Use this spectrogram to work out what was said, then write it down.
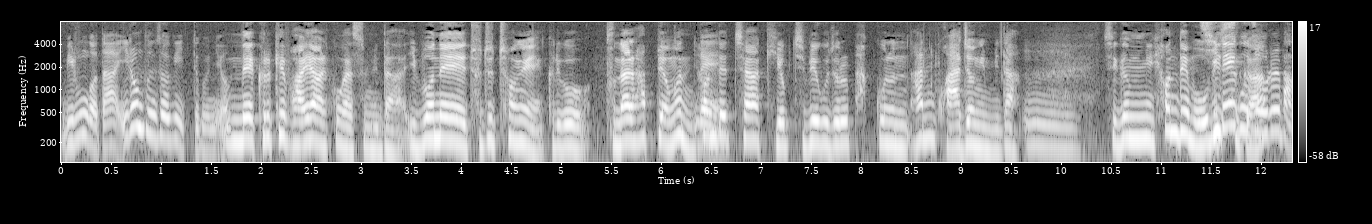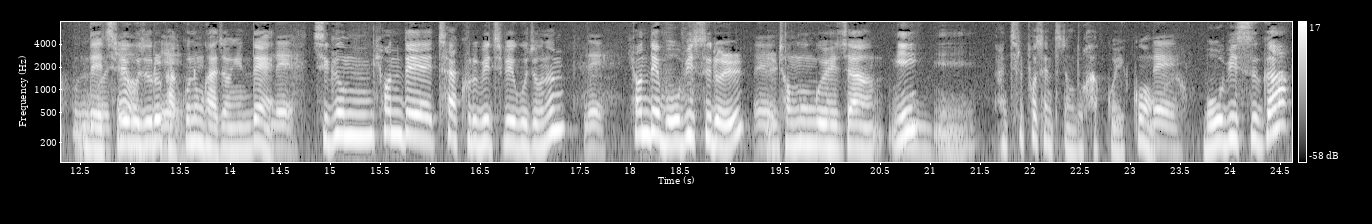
미룬 거다 이런 분석이 있더군요. 네, 그렇게 봐야 할것 같습니다. 이번에 주주총회 그리고 분할 합병은 네. 현대차 기업 지배 구조를 바꾸는 한 과정입니다. 음. 지금 현대 모비스가 지배 구조를 바꾸는 네, 거죠. 지배 구조를 네. 바꾸는 과정인데 네. 지금 현대차 그룹의 지배 구조는 네. 현대 모비스를 네. 정몽구 회장이 음. 한 7% 정도 갖고 있고 네. 모비스가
